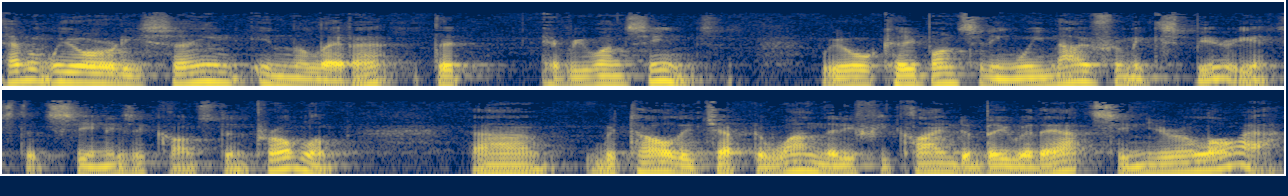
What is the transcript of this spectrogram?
Haven't we already seen in the letter that everyone sins? We all keep on sinning. We know from experience that sin is a constant problem. Um, we're told in chapter 1 that if you claim to be without sin, you're a liar.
